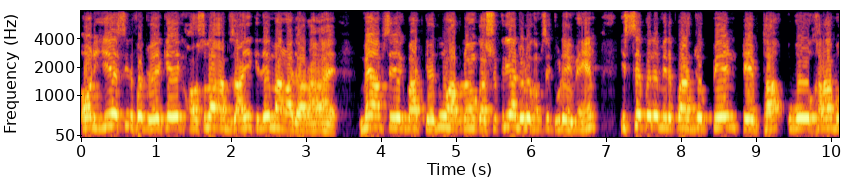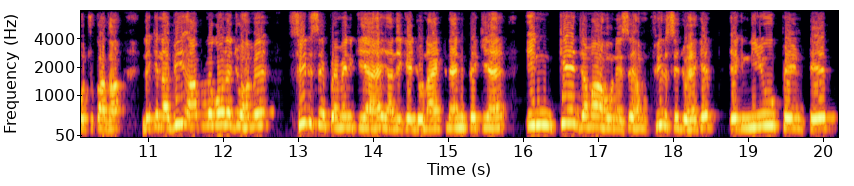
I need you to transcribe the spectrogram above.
और ये सिर्फ़ जो है कि एक हौसला अफजाई के लिए मांगा जा रहा है। मैं आपसे एक बात कह दूँ, आप लोगों का शुक्रिया, जो लोग हमसे जुड़े हुए हैं। इससे पहले मेरे पास जो पेन टेप था, वो खराब हो चुका था। लेकिन अभी आप लोगों ने जो हमें फिर से पेमेंट किया है, यानी कि जो 99 पे किया है, इनके जमा होने से हम फिर से जो है कि एक न्यू पेन टेप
